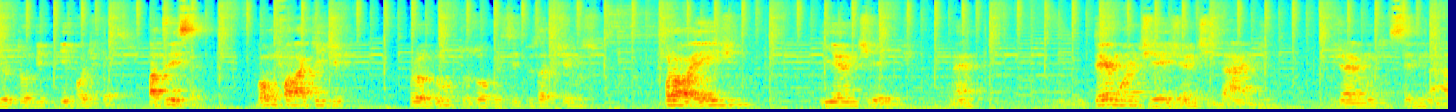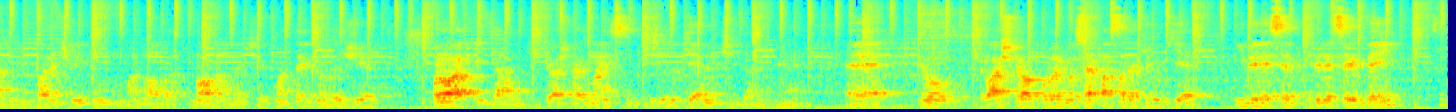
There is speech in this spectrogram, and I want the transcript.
YouTube e podcast. Patrícia, vamos falar aqui de produtos ou princípios ativos pró-age e anti-age. Né? O termo anti-age, anti-idade, já é muito disseminado, embora a gente veio com uma nova, nova a gente veio com uma tecnologia pró-idade, que eu acho que faz mais sentido do que anti-idade. Né? É, eu, eu acho que é por onde você vai passar daquilo que é envelhecer, envelhecer bem, Sim.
